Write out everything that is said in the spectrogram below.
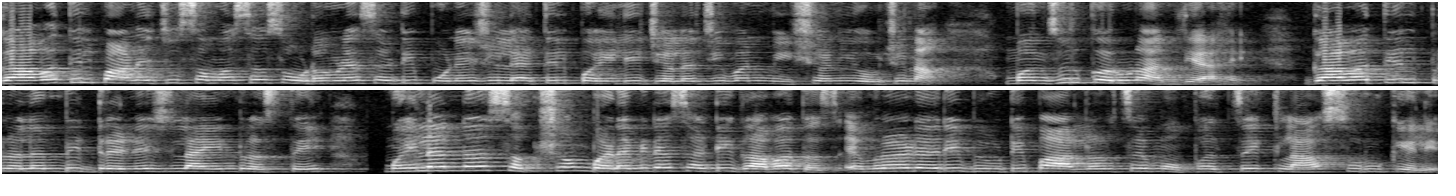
गावातील पाण्याची समस्या सोडवण्यासाठी पुणे जिल्ह्यातील पहिली जलजीवन मिशन योजना मंजूर करून आणली आहे. गावातील प्रलंबित ड्रेनेज लाईन रस्ते महिलांना सक्षम बनविण्यासाठी गावातच एम्ब्रॉयडरी ब्युटी पार्लरचे मोफतचे क्लास सुरू केले.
